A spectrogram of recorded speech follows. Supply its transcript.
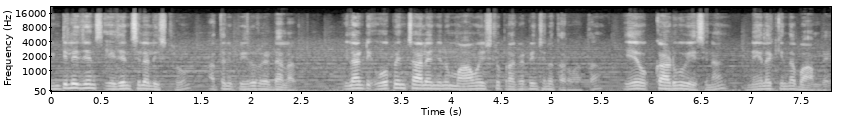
ఇంటెలిజెన్స్ ఏజెన్సీల లిస్టులో అతని పేరు రెడ్ అలర్ట్. ఇలాంటి ఓపెన్ ఛాలెంజ్ను మావోయిస్టులు ప్రకటించిన తర్వాత ఏ ఒక్క అడుగు వేసినా నేల కింద బాంబే.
